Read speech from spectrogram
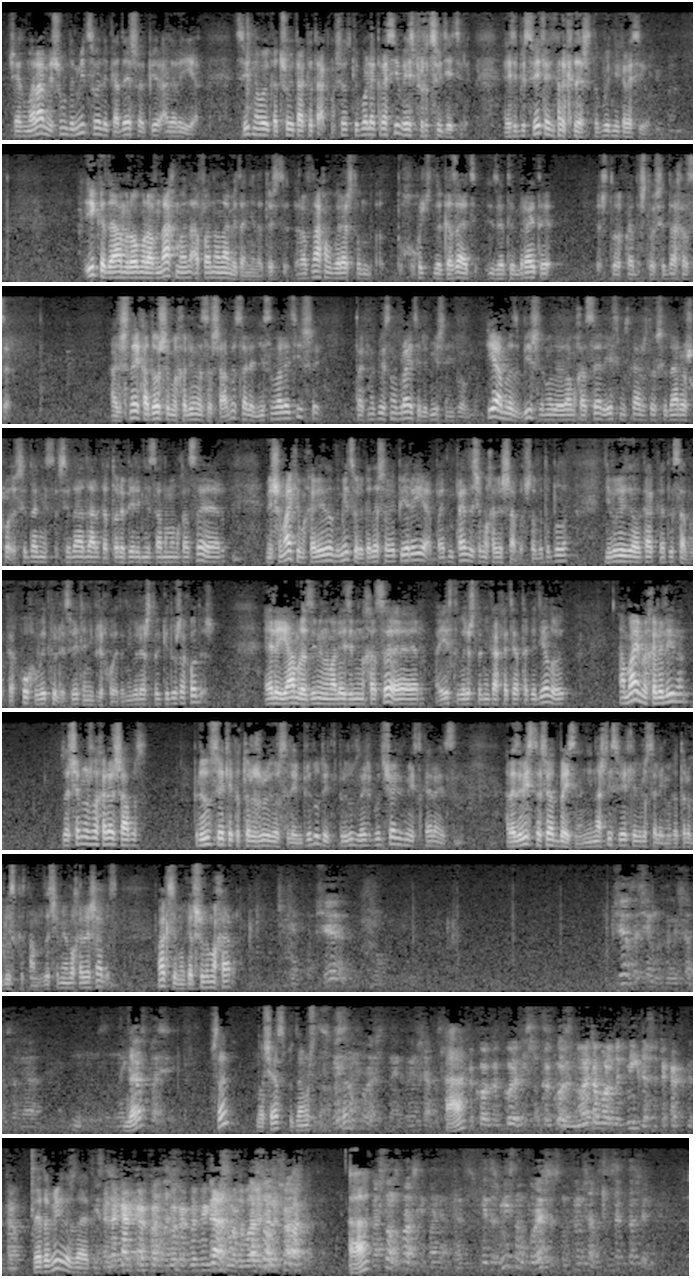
Человек Мара, Мишум да Митсва или Кадеш Альпир Алярия. Действительно, и качу и так, и так. Но все-таки более красиво, если придут свидетели. А если без свидетелей надо Кадеш, это будет некрасиво. И когда Амром Равнахман Афана Намитанина. То есть Равнахман говорят, что он хочет доказать из этой брайты, что, что всегда хасер. Альшней Хадоши Махалина Сашабас, Аля Нисан Валятиши. Так написано в Брайте или в Мишне, не помню. И Амраз Бишли Малилам Хасер, если мы скажем, что всегда, Рошхо- всегда, всегда Адар, который перед Нисаном он Хасер, Мишумахи Махалина Дмитсу, или когда Шаля Пьерия. Поэтому понятно, зачем Махали Шабас, чтобы это было не выглядело как это самое, как хуха вытули, свет не приходит. Они говорят, что кидуша ходишь. Или ям разимин малезимин хасер. А если ты говоришь, что они как хотят, так и делают. А майми халилина. Зачем нужно халяль шабас? Придут свидетели, которые живут в Иерусалиме. Придут, если придут, значит будет еще один месяц, какая разница. А зависит это все от Бейсина. Не нашли свидетелей в Иерусалиме, которые близко там. Зачем мне халяль шабас? Максимум, кашуля махар. Нет, вообще, ну, вообще зачем нужно решаться на, на Да? Что? Ну сейчас, потому что... А? Какой, какой, какой, ну это может быть мигдаш, это как, это, Это Мигдаш, да, это. это как, как, как, как, как мигдаш можно было сделать. А? На что он спрашивает, непонятно. Это же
